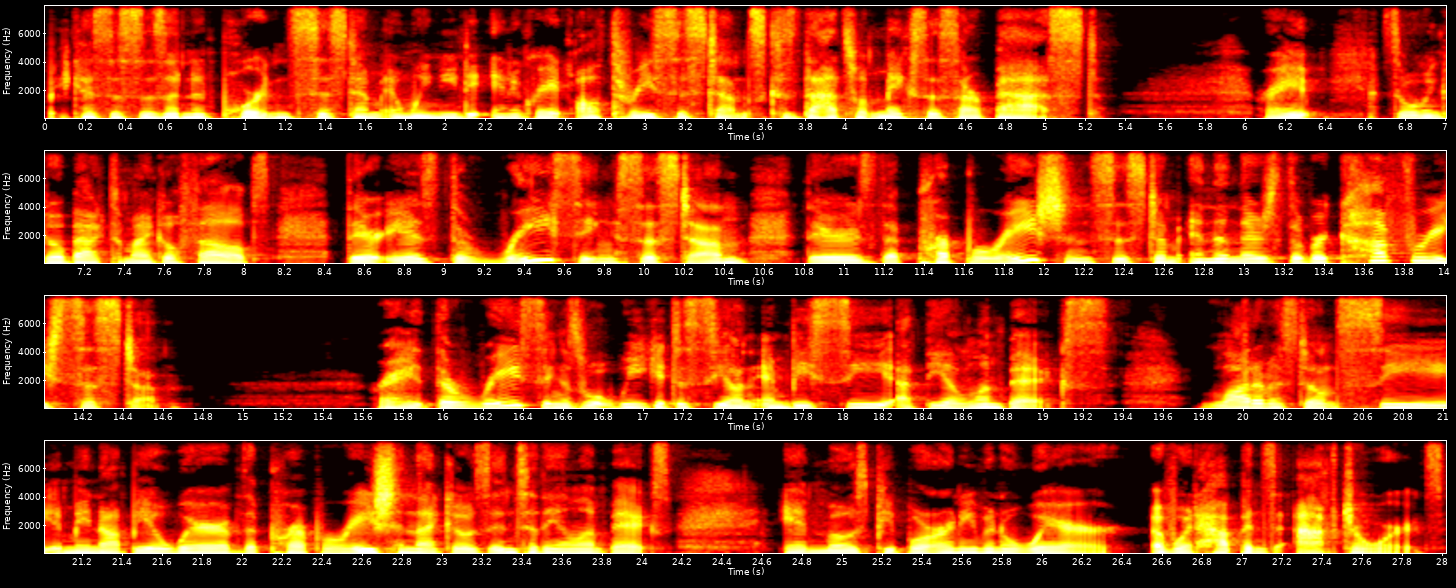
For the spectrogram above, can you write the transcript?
Because this is an important system and we need to integrate all three systems because that's what makes us our best. Right. So when we go back to Michael Phelps, there is the racing system, there's the preparation system, and then there's the recovery system right? The racing is what we get to see on NBC at the Olympics. A lot of us don't see and may not be aware of the preparation that goes into the Olympics. And most people aren't even aware of what happens afterwards.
